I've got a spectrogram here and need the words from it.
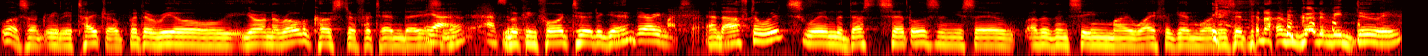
Well, it's not really a tightrope, but a real. You're on a roller coaster for ten days. Yeah, absolutely. Looking forward to it again. Very much so. And afterwards, when the dust settles and you say, oh, other than seeing my wife again, what is it that I'm going to be doing?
